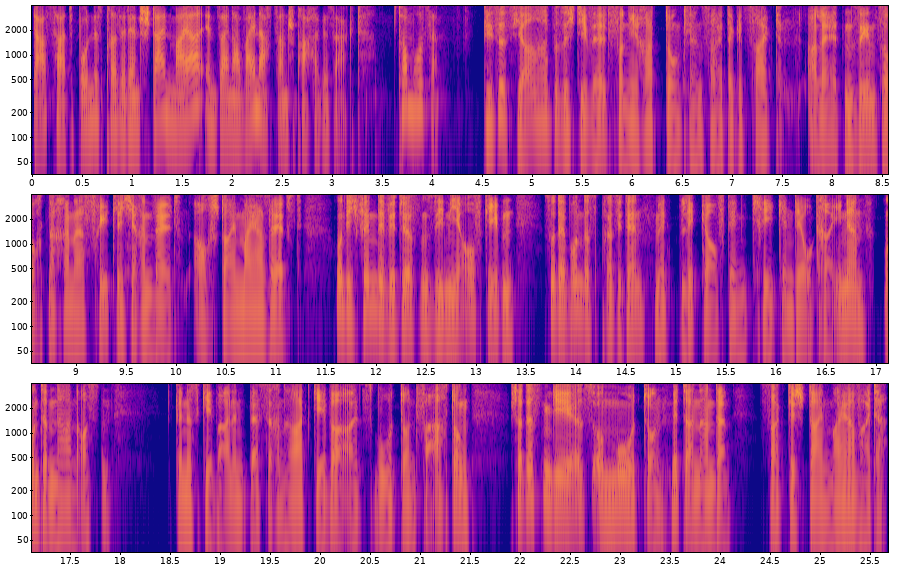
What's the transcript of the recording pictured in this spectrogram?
Das hat Bundespräsident Steinmeier in seiner Weihnachtsansprache gesagt. Tom Husse. Dieses Jahr habe sich die Welt von ihrer dunklen Seite gezeigt. Alle hätten Sehnsucht nach einer friedlicheren Welt, auch Steinmeier selbst. Und ich finde, wir dürfen sie nie aufgeben, so der Bundespräsident mit Blick auf den Krieg in der Ukraine und im Nahen Osten. Denn es gebe einen besseren Ratgeber als Wut und Verachtung. Stattdessen gehe es um Mut und Miteinander, sagte Steinmeier weiter.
